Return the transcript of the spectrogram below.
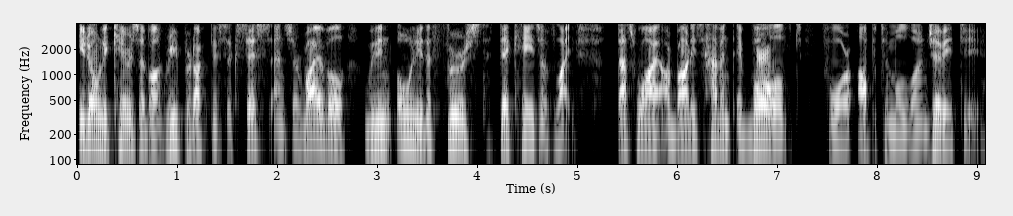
It only cares about reproductive success and survival within only the first decades of life. That's why our bodies haven't evolved for optimal longevity,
